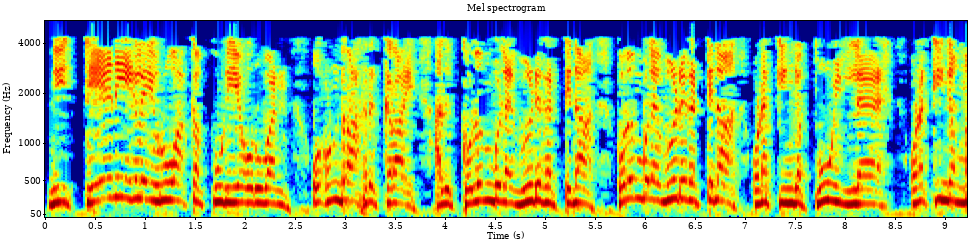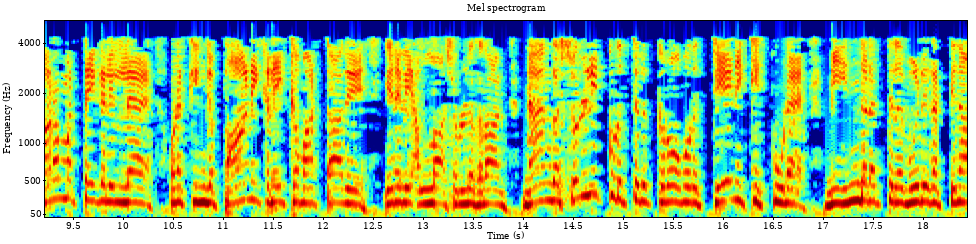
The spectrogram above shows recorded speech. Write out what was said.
நீ தேனீகளை உருவாக்கக்கூடிய ஒருவன் ஒன்றாக இருக்கிறாய். அது கொழும்புல வீடு கட்டினா கொழும்புல வீடு கட்டினா உனக்கு இங்க பூ இல்ல. உனக்கு இங்க மரமட்டைகள் இல்ல. உனக்கு இங்க பானை கிடைக்க மாட்டாது. எனவே அல்லாஹ் சொல்லுகிறான் நாங்க சொல்லிக் கொடுத்திருக்கிறோம் ஒரு தேனிக்கு கூட. நீ இந்த இடத்துல வீடு கட்டினா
